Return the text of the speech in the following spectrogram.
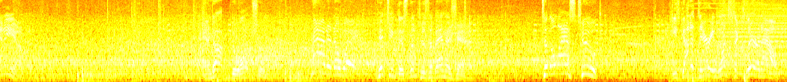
any of it. And up to Altshuler. Had it away. Pitching this one to Zibanejad. To the last two. He's got it there. He wants to clear it out.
